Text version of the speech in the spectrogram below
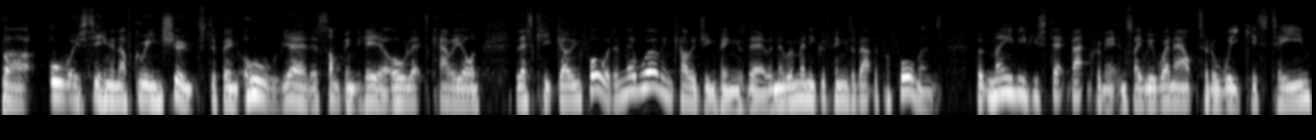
but always seeing enough green shoots to think, oh, yeah, there's something here. Oh, let's carry on. Let's keep going forward. And there were encouraging things there, and there were many good things about the performance. But maybe if you step back from it and say we went out to the weakest team,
